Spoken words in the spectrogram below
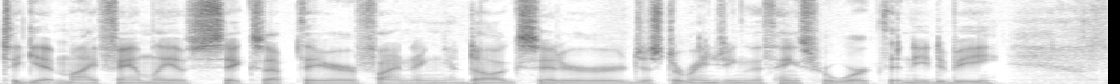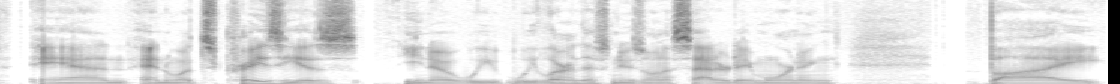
to get my family of six up there, finding a dog sitter, just arranging the things for work that need to be. And and what's crazy is, you know, we we learned this news on a Saturday morning. By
